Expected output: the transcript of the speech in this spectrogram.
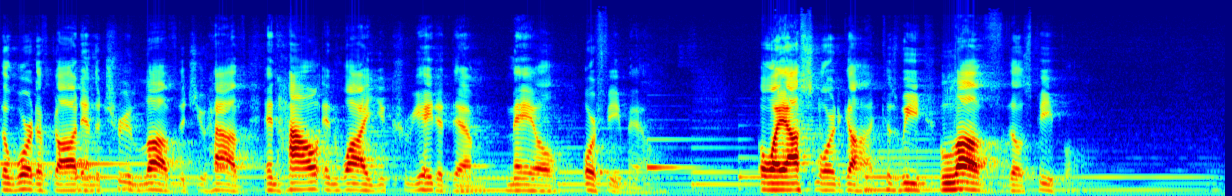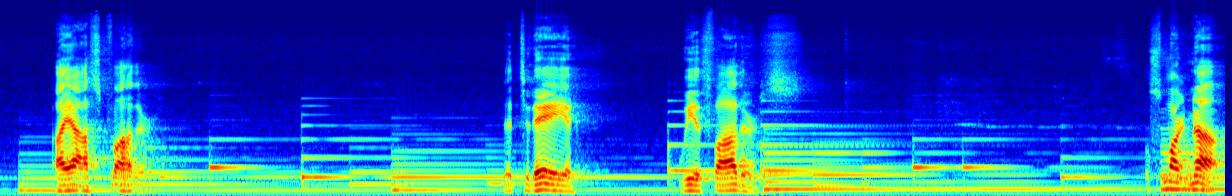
the Word of God and the true love that you have and how and why you created them, male or female. Oh, I ask, Lord God, because we love those people. I ask, Father, that today we as fathers will smarten up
